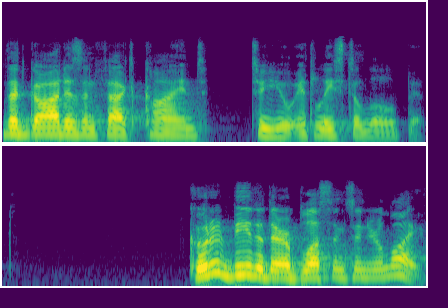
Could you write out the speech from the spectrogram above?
that God is in fact kind to you at least a little bit? Could it be that there are blessings in your life?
